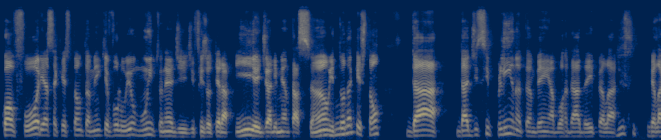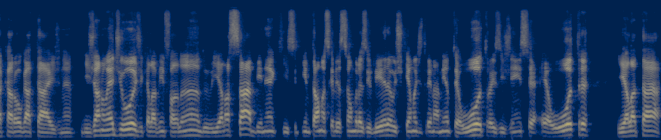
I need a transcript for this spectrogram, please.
qual for, e essa questão também que evoluiu muito né, de, de fisioterapia e de alimentação, uhum. e toda a questão da da disciplina também abordada aí pela, pela Carol Gataz, né? E já não é de hoje que ela vem falando, e ela sabe, né, que se pintar uma seleção brasileira, o esquema de treinamento é outro, a exigência é outra, e ela tá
